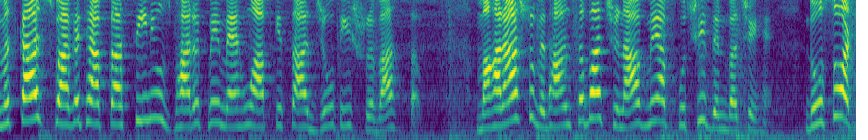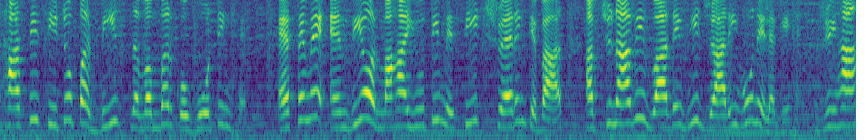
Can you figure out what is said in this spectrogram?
नमस्कार, स्वागत है आपका सी न्यूज़ भारत में। मैं हूँ आपके साथ ज्योति श्रीवास्तव। महाराष्ट्र विधानसभा चुनाव में अब कुछ ही दिन बचे हैं। 288 सीटों पर 20 नवंबर को वोटिंग है। ऐसे में एनडीए और महायुति में सीट शेयरिंग के बाद अब चुनावी वादे भी जारी होने लगे हैं। जी हाँ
